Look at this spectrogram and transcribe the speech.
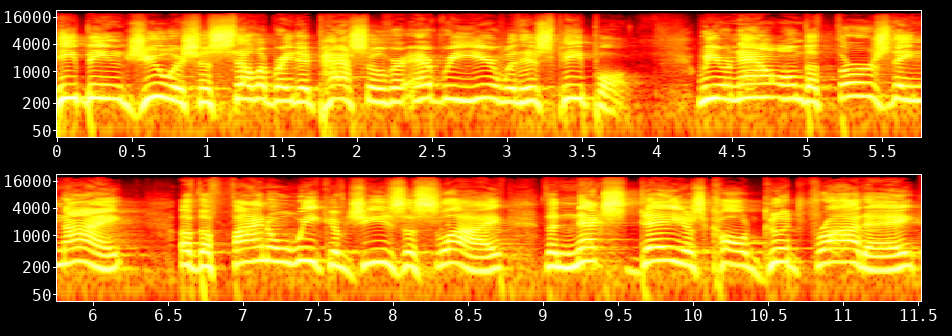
He, being Jewish, has celebrated Passover every year with his people. We are now on the Thursday night of the final week of Jesus' life. The next day is called Good Friday.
